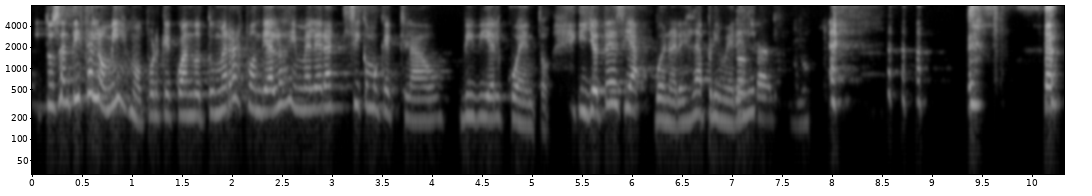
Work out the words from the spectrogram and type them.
Y tú sentiste lo mismo, porque cuando tú me respondías los emails era así como que, Clau, viví el cuento. Y yo te decía, bueno, eres la primera.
